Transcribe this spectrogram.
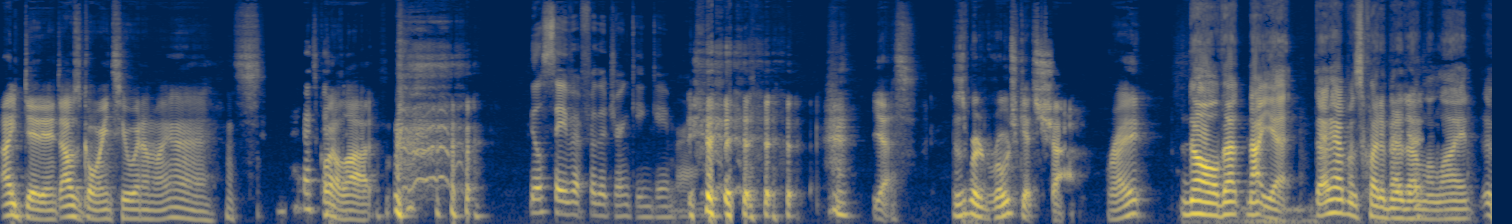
I didn't. I was going to, and I'm like, eh, that's that's quite a lot. You'll save it for the drinking game, right? yes. This is where Roach gets shot, right? No, that not yet. That happens quite a bit down the line. Uh,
